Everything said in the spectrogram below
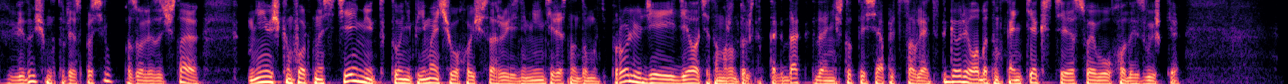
ведущим, который я спросил, позволю, зачитаю. Мне не очень комфортно с теми, кто не понимает, чего хочет от жизни. Мне интересно думать про людей, и делать это можно только тогда, когда они что-то из себя представляют. ты говорил об этом в контексте своего ухода из вышки.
